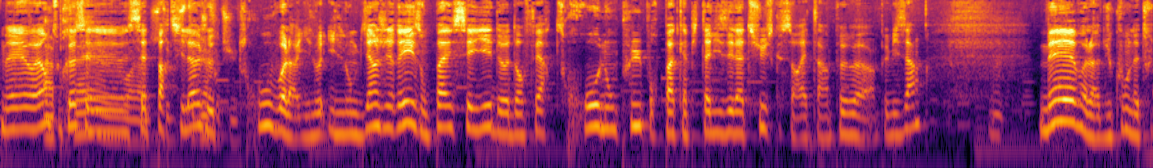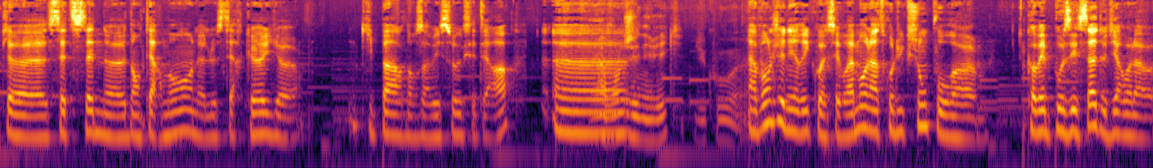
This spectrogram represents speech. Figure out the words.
Mais ouais, en tout cas, voilà, cette partie-là, je foutu. trouve, voilà, ils l'ont bien géré. Ils ont pas essayé de- d'en faire trop non plus pour pas capitaliser là-dessus, parce que ça aurait été un peu, euh, un peu bizarre. Mm. Mais voilà, du coup, on a toute la- cette scène euh, d'enterrement, le cercueil euh, qui part dans un vaisseau, etc. Euh, avant le générique, du coup. euh, avant le générique, ouais, c'est vraiment l'introduction pour quand même poser ça, de dire voilà,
